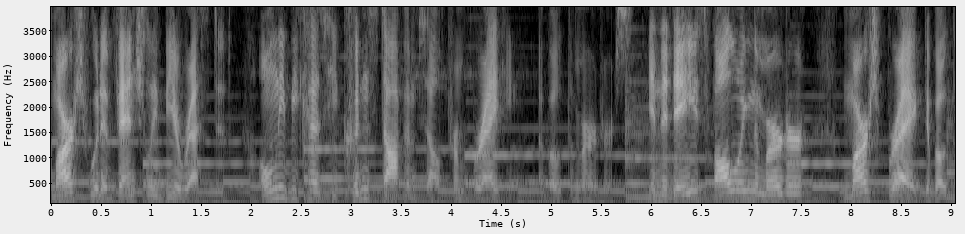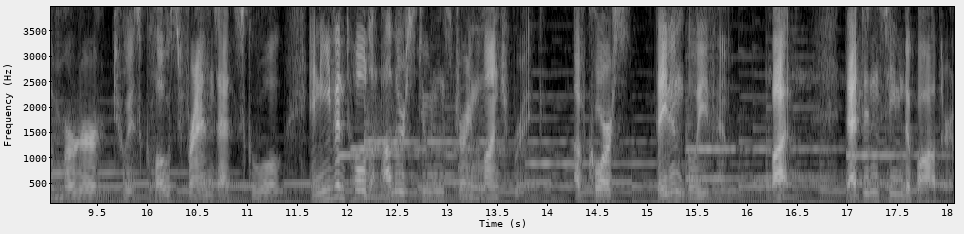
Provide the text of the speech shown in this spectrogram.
Marsh would eventually be arrested, only because he couldn't stop himself from bragging about the murders. In the days following the murder, Marsh bragged about the murder to his close friends at school and even told other students during lunch break. Of course, they didn't believe him, but that didn't seem to bother him.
